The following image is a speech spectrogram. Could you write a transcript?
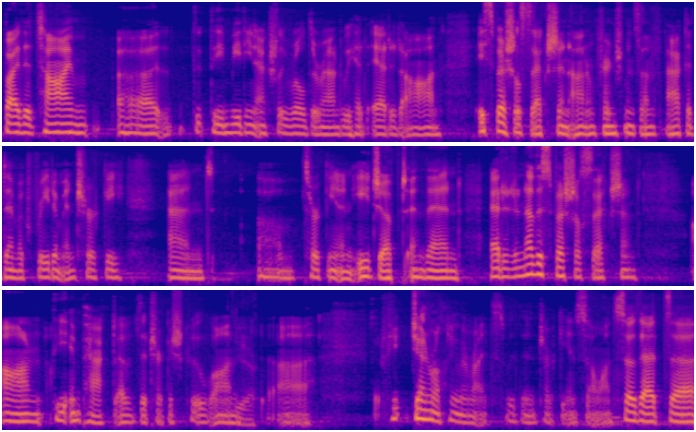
By the time uh, the, the, meeting actually rolled around, we had added on a special section on infringements on academic freedom in Turkey and um, Turkey and Egypt, and then added another special section on the impact of the Turkish coup on yeah. uh, general human rights within Turkey and so on. So that uh,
